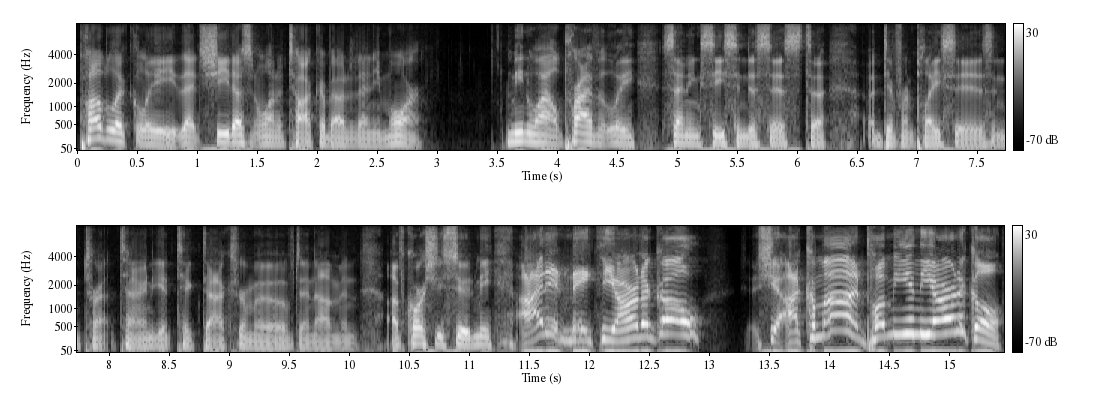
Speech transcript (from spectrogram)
publicly that she doesn't want to talk about it anymore. Meanwhile, privately sending cease and desist to uh, different places and try, trying to get TikToks removed. And I'm in. Of course, she sued me. I didn't make the article. Uh, come on, put me in the article.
